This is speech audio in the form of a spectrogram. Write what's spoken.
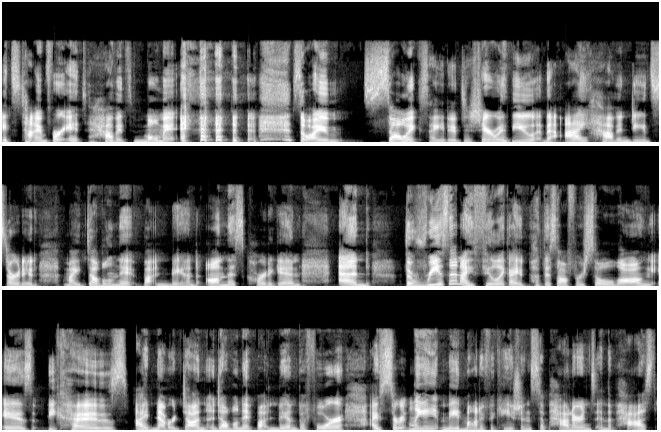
it's time for it to have its moment. so I am so excited to share with you that I have indeed started my double knit button band on this cardigan. And the reason I feel like I had put this off for so long is because I'd never done a double knit button band before. I've certainly made modifications to patterns in the past,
